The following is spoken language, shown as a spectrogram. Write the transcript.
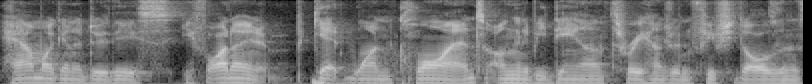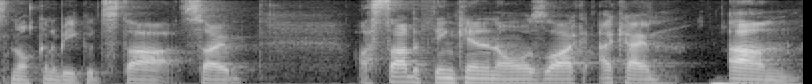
how am I going to do this? If I don't get one client, I'm going to be down $350 and it's not going to be a good start. So I started thinking and I was like, okay, um,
